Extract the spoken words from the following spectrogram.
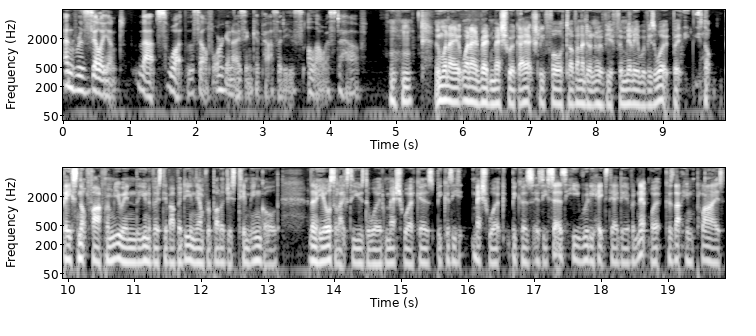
and resilient, that's what the self organizing capacities allow us to have. Mm-hmm. And when I when I read Meshwork, I actually thought of, and I don't know if you're familiar with his work, but he's not based not far from you in the University of Aberdeen. The anthropologist Tim Ingold, and then he also likes to use the word meshworkers because he meshwork because, as he says, he really hates the idea of a network because that implies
